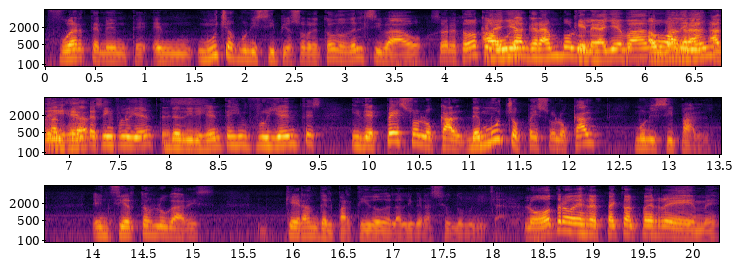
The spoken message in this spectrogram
fuertemente en muchos municipios, sobre todo del Cibao, Sobre todo que, a le, una gran que le ha llevado a una a, diri- gran a dirigentes influyentes. de dirigentes influyentes y de peso local, de mucho peso local municipal, en ciertos lugares que eran del Partido de la Liberación Dominicana. Lo otro es respecto al PRM,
